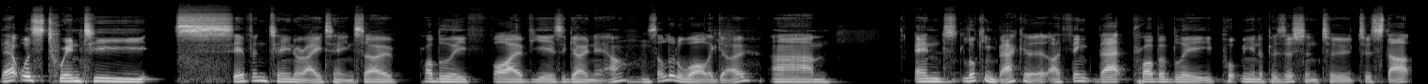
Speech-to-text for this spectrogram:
that was 2017 or 18. So probably five years ago now. It's a little while ago. Um, and looking back at it, I think that probably put me in a position to to start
